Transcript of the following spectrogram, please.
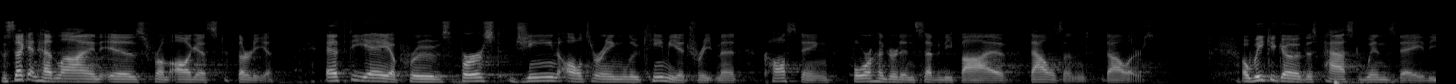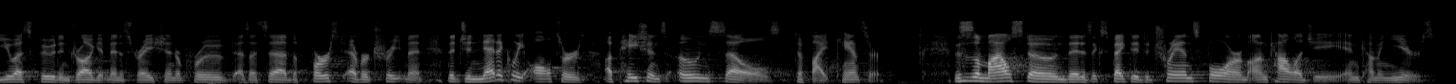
The second headline is from August 30th. FDA approves first gene altering leukemia treatment costing $475,000. A week ago, this past Wednesday, the U.S. Food and Drug Administration approved, as I said, the first ever treatment that genetically alters a patient's own cells to fight cancer. This is a milestone that is expected to transform oncology in coming years.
